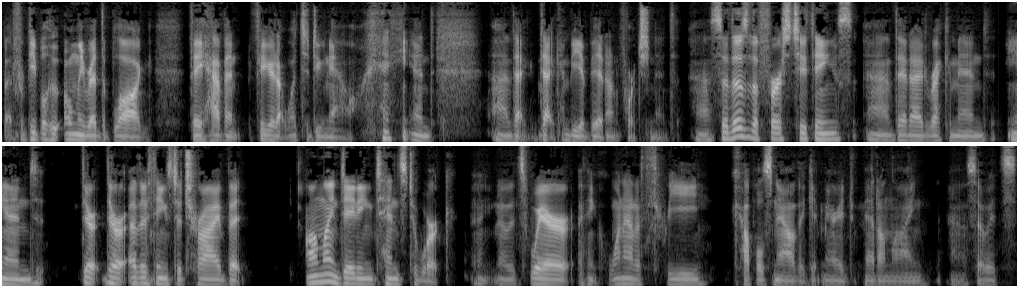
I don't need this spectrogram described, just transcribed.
But for people who only read the blog, they haven't figured out what to do now, and uh, that that can be a bit unfortunate. Uh, so those are the first two things uh, that I'd recommend, and there there are other things to try, but online dating tends to work. Uh, you know, it's where I think one out of three couples now that get married met online. Uh, so it's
